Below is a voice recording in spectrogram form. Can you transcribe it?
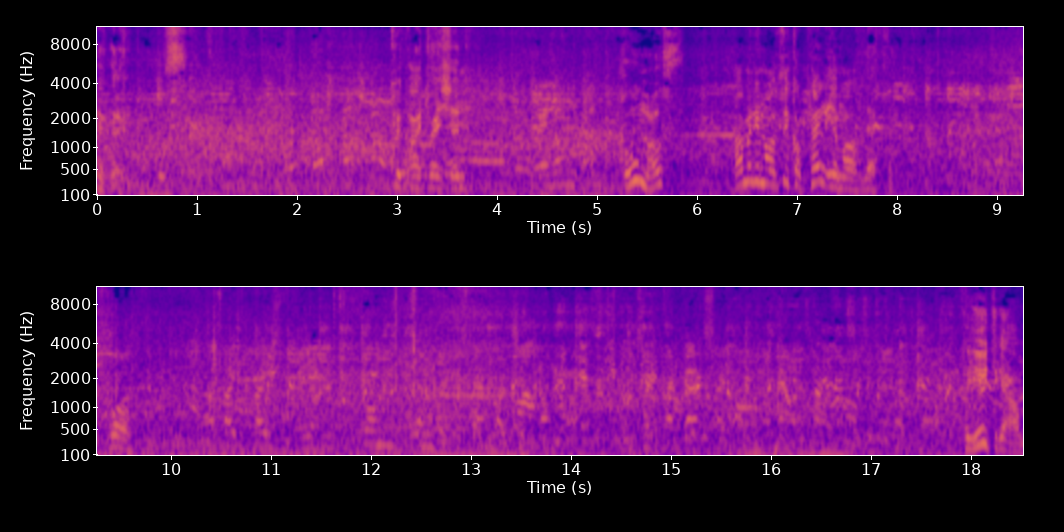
Quick hydration. Almost. How many miles? We've got plenty of miles left. Whoa. Half. For you to get home.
